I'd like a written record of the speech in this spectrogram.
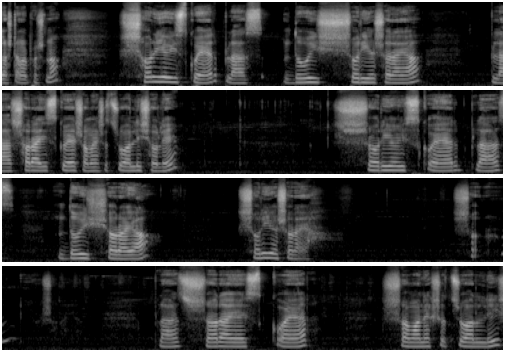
দশ নম্বর প্রশ্ন। সরিয় স্কোয়ার প্লাস দুই সরিয় সরায়া প্লাস সরাই স্কোয়ার সমান একশো চুয়াল্লিশ হলে সরিয় স্কোয়ার প্লাস দুই সরায়া সরিয় সরায়া প্লাস সরায়া স্কোয়ার সমান একশো চুয়াল্লিশ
